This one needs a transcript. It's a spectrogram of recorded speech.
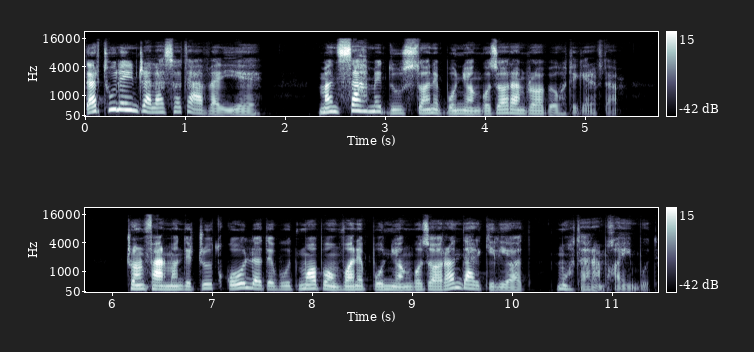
در طول این جلسات اولیه من سهم دوستان بنیانگذارم را به عهده گرفتم. چون فرمانده جود قول داده بود ما به عنوان بنیانگذاران در گیلیاد محترم خواهیم بود.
